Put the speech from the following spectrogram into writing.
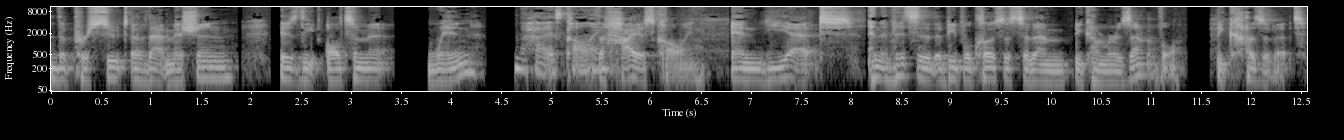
the pursuit of that mission is the ultimate win. The highest calling. The highest calling. And yet, in the midst of it, the people closest to them become resentful because of it.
